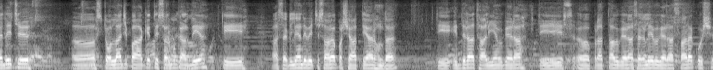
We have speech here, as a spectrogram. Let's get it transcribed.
ਇਹਦੇ 'ਚ ਸਟੋਲਾਂ 'ਚ ਪਾ ਕੇ ਤੇ ਸਰਵ ਕਰਦੇ ਆ। ਤੇ ਆ ਸਗਲਿਆਂ ਦੇ ਵਿੱਚ ਸਾਰਾ ਪ੍ਰਸ਼ਾਦ ਤਿਆਰ ਹੁੰਦਾ ਹੈ। ਤੇ ਇੱਧਰ ਆ ਥਾਲੀਆਂ ਵਗੈਰਾ ਤੇ ਸ- ਪਰਾਤਾ ਵਗੈਰਾ ਸਗਲੇ ਵਗੈਰਾ ਸਾਰਾ ਕੁਝ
